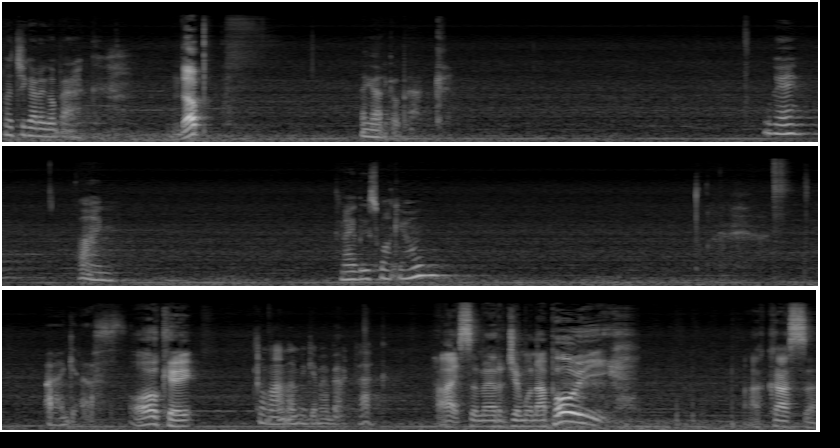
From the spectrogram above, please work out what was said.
But you gotta go back. Dup. I gotta go back. Okay. Fine. Can I at least walk you home? I guess. Ok. Come on, let me get my backpack. Hai să mergem înapoi. Acasă.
